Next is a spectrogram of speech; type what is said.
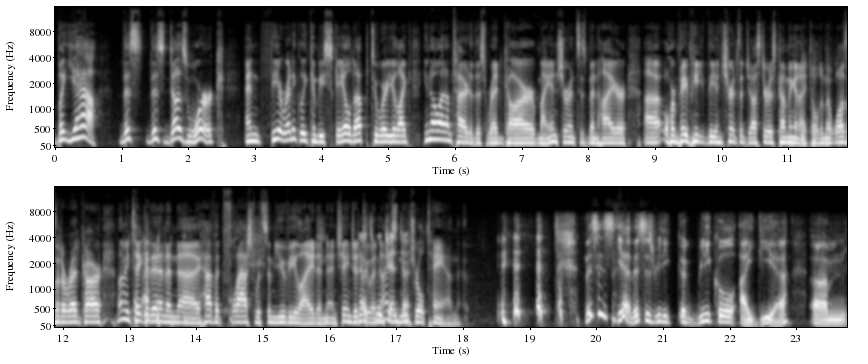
but yeah, this this does work. And theoretically, can be scaled up to where you're like, you know what? I'm tired of this red car. My insurance has been higher, uh, or maybe the insurance adjuster is coming, and I told him it wasn't a red car. Let me take it in and uh, have it flashed with some UV light and, and change it to a nice neutral tan. this is yeah this is really a really cool idea um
